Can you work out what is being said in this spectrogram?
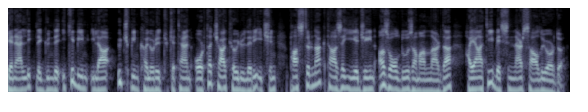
genellikle günde 2000 ila 3000 kalori tüketen orta çağ köylüleri için pastırnak taze yiyeceğin az olduğu zamanlarda hayati besinler sağlıyordu.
